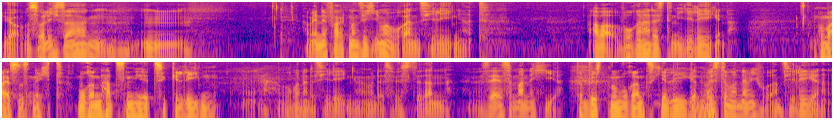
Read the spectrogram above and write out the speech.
ja, was soll ich sagen? Hm. Am Ende fragt man sich immer, woran es gelegen hat. Aber woran hat es denn gelegen? Man weiß es nicht. Woran hat es denn jetzt gelegen? Ja, woran hat es gelegen? Wenn man das wüsste, dann säße man nicht hier. Dann wüsste man, woran es gelegen hat. Dann wüsste man nämlich, woran es gelegen hat.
